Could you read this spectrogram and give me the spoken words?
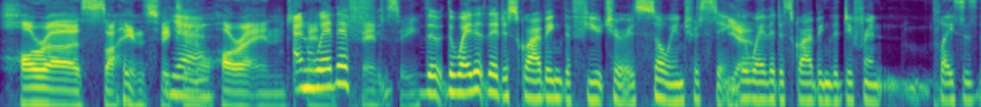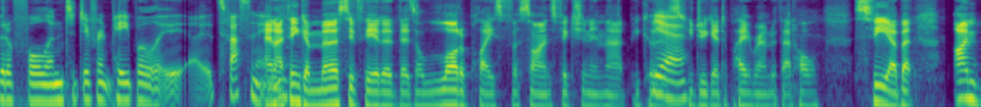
horror science fiction Yeah. or horror and and, where they're f- fantasy. the the way that they're describing the future is so interesting. Yeah. The way they're describing the different places that have fallen to different people, it's fascinating. And I think immersive theater, there's a lot of place for science fiction in that because Yeah. you do get to play around with that whole sphere. But I'm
